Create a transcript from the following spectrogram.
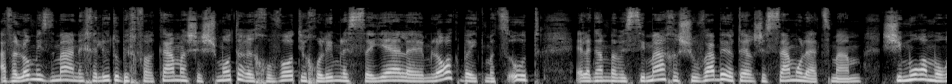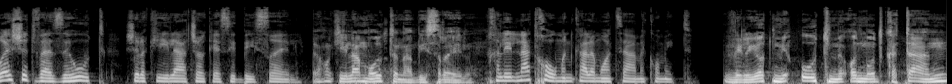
אבל לא מזמן החליטו בכפר קמא ששמות הרחובות יכולים לסייע להם לא רק בהתמצאות, אלא גם במשימה החשובה ביותר ששמו לעצמם, שימור המורשת והזהות של הקהילה הצ'רקסית בישראל. אנחנו קהילה מאוד קטנה בישראל. חליל נתחו הוא מנכ"ל המועצה המקומית. ולהיות מיעוט מאוד מאוד קטן,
